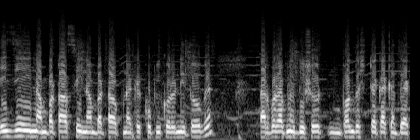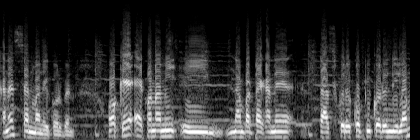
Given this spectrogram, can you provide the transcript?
এই যে এই নাম্বারটা আছে, এই নাম্বারটা আপনাকে কপি করে নিতে হবে। তারপর আপনি দুশো পঞ্চাশ টাকা কিন্তু এখানে সেন্ড মানি করবেন। ওকে এখন আমি এই নাম্বারটা এখানে টাচ করে কপি করে নিলাম।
